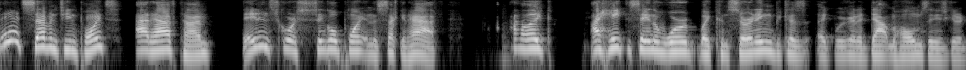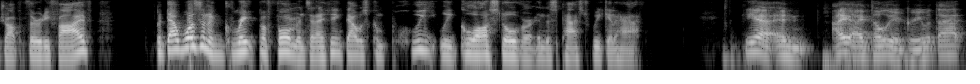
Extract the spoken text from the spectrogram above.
They had 17 points at halftime. They didn't score a single point in the second half. I like. I hate to say the word like concerning because like we're gonna doubt Mahomes and he's gonna drop 35, but that wasn't a great performance, and I think that was completely glossed over in this past week and a half. Yeah, and I I totally agree with that.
